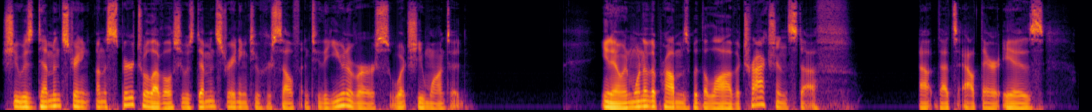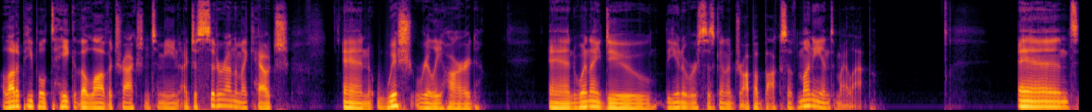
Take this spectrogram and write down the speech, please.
she was demonstrating on a spiritual level, she was demonstrating to herself and to the universe what she wanted. You know, and one of the problems with the law of attraction stuff out that's out there is a lot of people take the law of attraction to mean I just sit around on my couch and wish really hard. And when I do, the universe is going to drop a box of money into my lap. And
